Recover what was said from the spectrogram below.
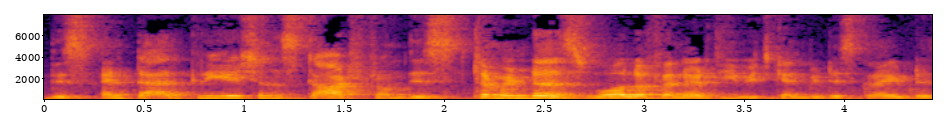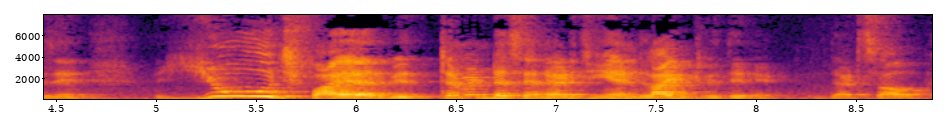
This entire creation starts from this tremendous wall of energy, which can be described as a huge fire with tremendous energy and light within it. That's how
